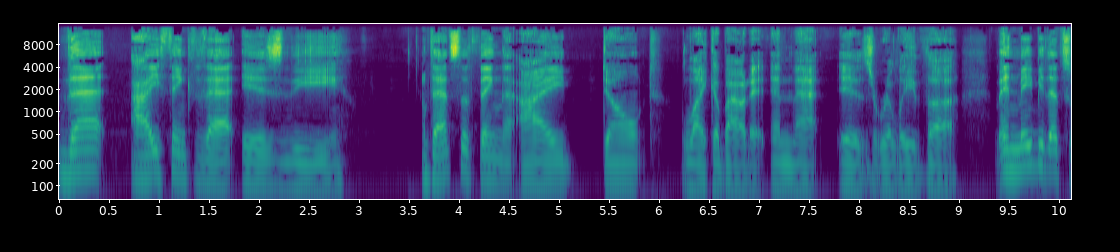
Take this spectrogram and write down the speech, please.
that I think that is the that's the thing that I don't like about it and that is really the and maybe that's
